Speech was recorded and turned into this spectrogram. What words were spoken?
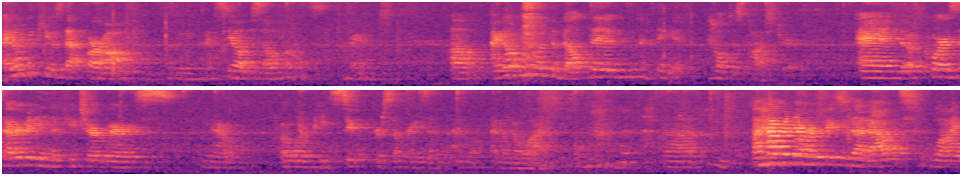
I don't think he was that far off. I mean, I see all the cell phones, right? Um, I don't know what the belt did. I think it helped his posture. And of course, everybody in the future wears, you know, a one-piece suit for some reason. I don't, I don't know why. Uh, I haven't ever figured that out, why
